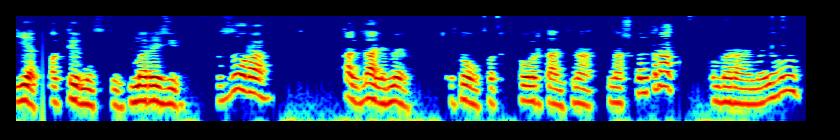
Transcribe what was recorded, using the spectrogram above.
є активністю в мережі Zora. Так, далі ми знову повертаємося на наш контракт, обираємо його.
